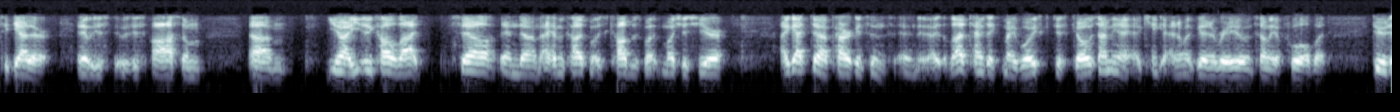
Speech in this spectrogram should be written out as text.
together, and it was just it was just awesome. Um, you know, I usually call a lot Sal, and um, I haven't called much, called this much this year. I got uh, Parkinson's, and a lot of times like my voice just goes on me. I, I can't. I don't get on the radio and sound like a fool, but dude,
